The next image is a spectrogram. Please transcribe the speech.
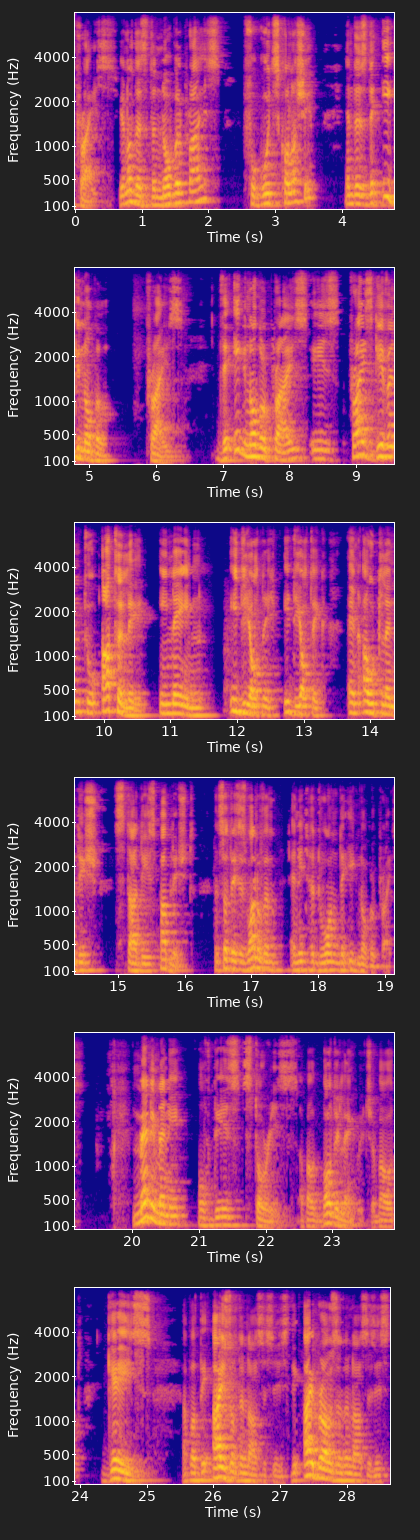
Prize. You know, there's the Nobel Prize for good scholarship, and there's the Ig Nobel Prize. The Ig Nobel Prize is prize given to utterly inane, idiotic, idiotic and outlandish studies published. And so this is one of them, and it had won the Ig Nobel Prize. Many, many of these stories about body language, about gaze, about the eyes of the narcissist, the eyebrows of the narcissist.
